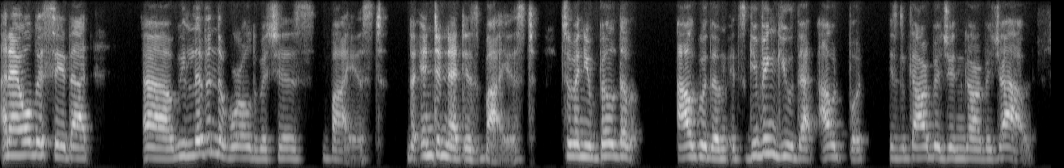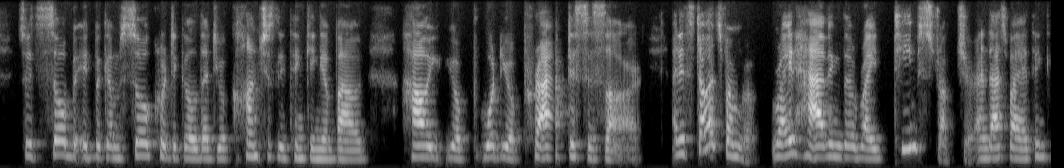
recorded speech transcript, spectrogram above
And I always say that uh, we live in the world which is biased. The internet is biased. So when you build the algorithm, it's giving you that output is the garbage in, garbage out. So it's so it becomes so critical that you're consciously thinking about how your what your practices are. And it starts from right having the right team structure. And that's why I think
